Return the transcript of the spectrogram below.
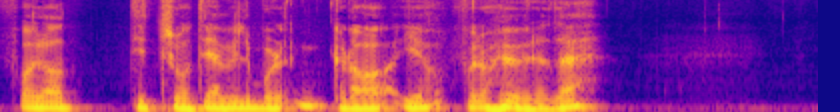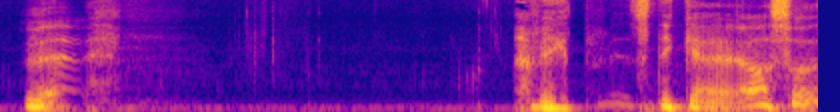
for at de tror at jeg vil bli glad for å høre det Jeg vet nesten ikke Altså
